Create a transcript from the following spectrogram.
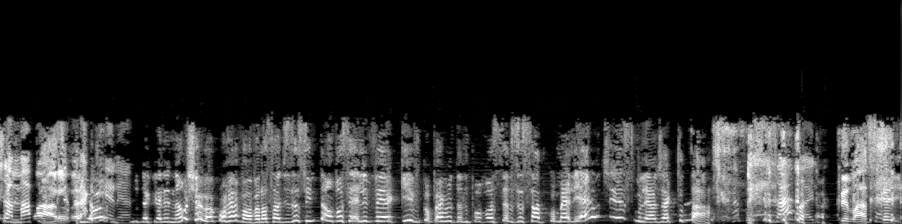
Chamar a Claro, polícia né? pra quê, né? Tudo é que ele não chegou com revólver, ela só diz assim, então, você, ele veio aqui, ficou perguntando por você, você sabe como ele é? Eu disse, mulher, onde é que tu tá? Não precisava. Ele... Se lasca aí.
